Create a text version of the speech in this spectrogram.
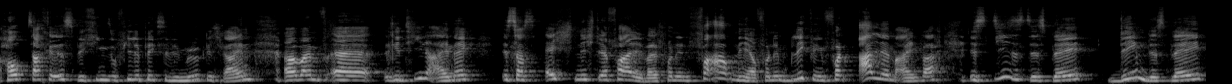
Hauptsache ist, wir kriegen so viele Pixel wie möglich rein. Aber beim äh, Retina iMac ist das echt nicht der Fall, weil von den Farben her, von dem Blickwinkel, von allem einfach, ist dieses Display dem Display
